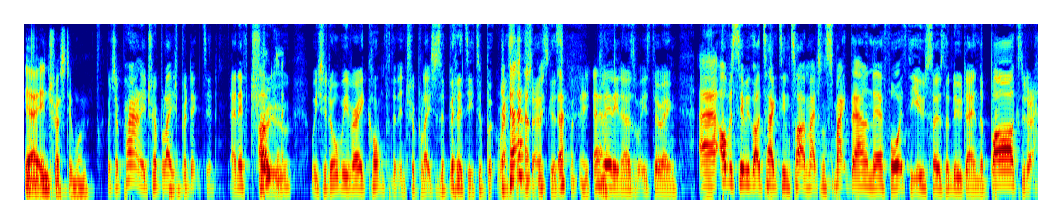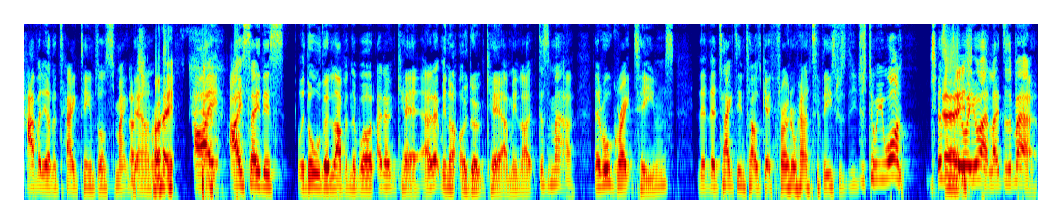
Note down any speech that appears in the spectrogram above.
yeah, interesting one. Which apparently Triple H predicted. And if true, Okay. we should all be very confident in Triple H's ability to book wrestling Yeah, shows because yeah. clearly knows what he's doing. Uh, obviously, we've got a tag team title match on SmackDown, and therefore it's the Usos, the New Day, and the Bar because we don't have any other tag teams on SmackDown. right. I, I say this with all the love in the world. I don't care. I don't mean like, I don't care. I mean, like, it doesn't matter. They're all great teams. The, the tag team titles get thrown around to these. You just do what you want. Just Yeah, do what you want. Like, it doesn't matter.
